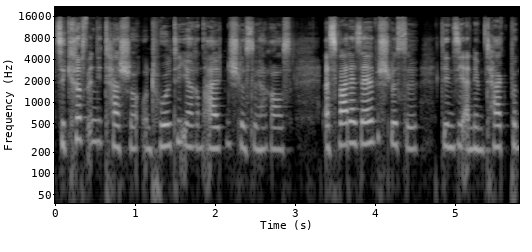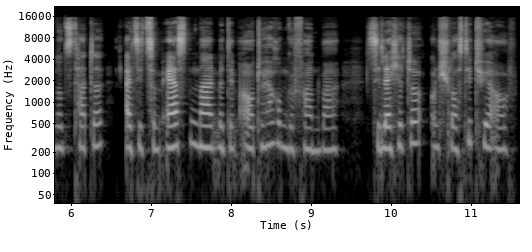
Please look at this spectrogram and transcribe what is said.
Sie griff in die Tasche und holte ihren alten Schlüssel heraus. Es war derselbe Schlüssel, den sie an dem Tag benutzt hatte, als sie zum ersten Mal mit dem Auto herumgefahren war. Sie lächelte und schloss die Tür auf.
